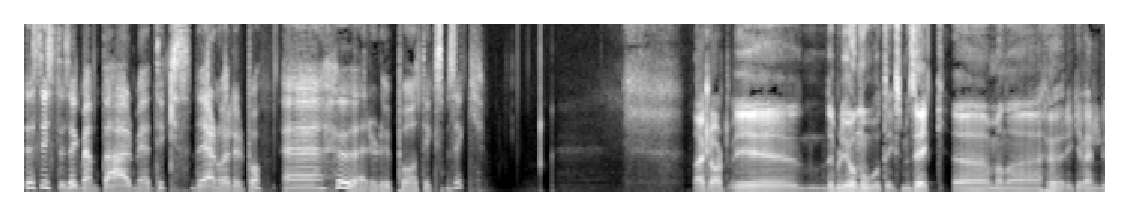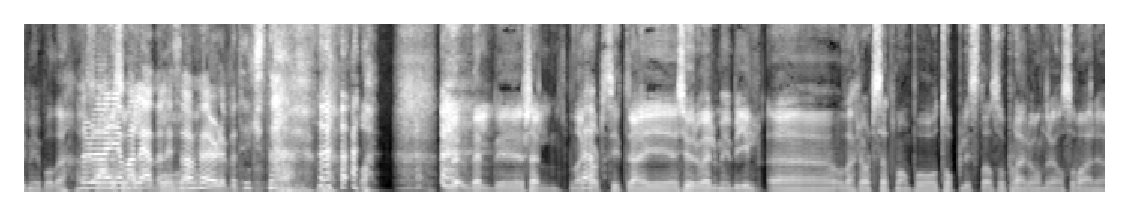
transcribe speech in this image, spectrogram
Det siste segmentet her med Tix, det er noe jeg lurer på. Eh, hører du på Tix-musikk? Det er klart, vi, det blir jo noe Tix-musikk, uh, men jeg hører ikke veldig mye på det. Jeg Når du er hjemme liksom alene, liksom, hører du på Tix da? Nei, nei, veldig sjelden. Men det er klart, sitter jeg kjører veldig mye bil, uh, og det er klart, setter man på topplista, så pleier jo Andreas å være,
